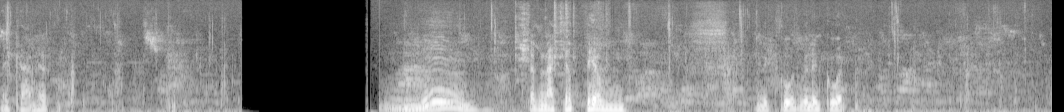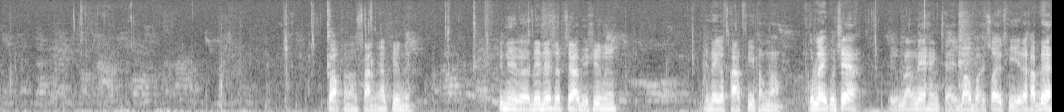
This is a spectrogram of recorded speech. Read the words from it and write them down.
ในการครับจัดหนักจัดเต็มเวลกูดเวลกูด ปอกกันสั้นๆครับพี่นี่พี่นี่ก็ได้ได้แซ่บๆอีกชื่อนึงพี่ได้ก็ฝากฟรีผังน้องกูไลค์กูแช่เป็นกำลังแรงแห้ใจเบาบ่อยสร้อยทีนะครับเด้อ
